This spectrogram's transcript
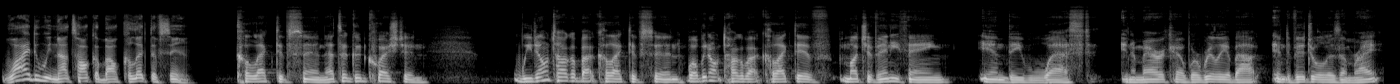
Why do we not talk about collective sin? Collective sin. That's a good question. We don't talk about collective sin. Well, we don't talk about collective much of anything in the West. In America, we're really about individualism, right?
